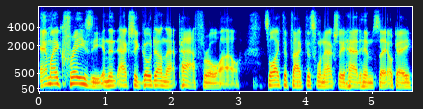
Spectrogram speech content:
am I crazy? And then actually go down that path for a while. So I like the fact this one actually had him say, okay,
